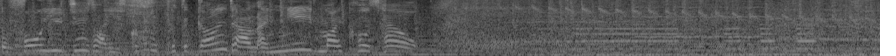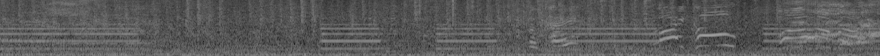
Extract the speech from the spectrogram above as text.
before you do that, you've got to put the gun down. I need Michael's help. Okay? Michael! Pull over!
